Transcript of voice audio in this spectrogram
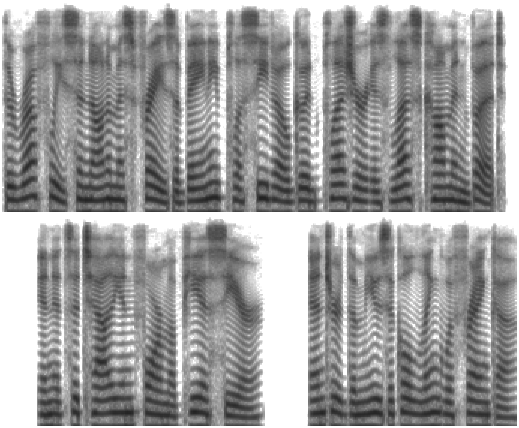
The roughly synonymous phrase a placito good pleasure is less common but, in its Italian form a piacere, entered the musical lingua franca.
